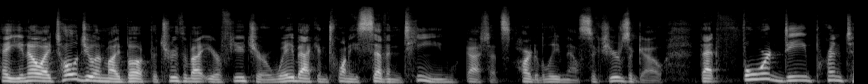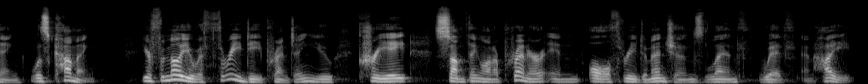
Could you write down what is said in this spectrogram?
Hey, you know, I told you in my book, The Truth About Your Future, way back in 2017, gosh, that's hard to believe now, six years ago, that 4D printing was coming. You're familiar with 3D printing. You create something on a printer in all three dimensions length, width, and height.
